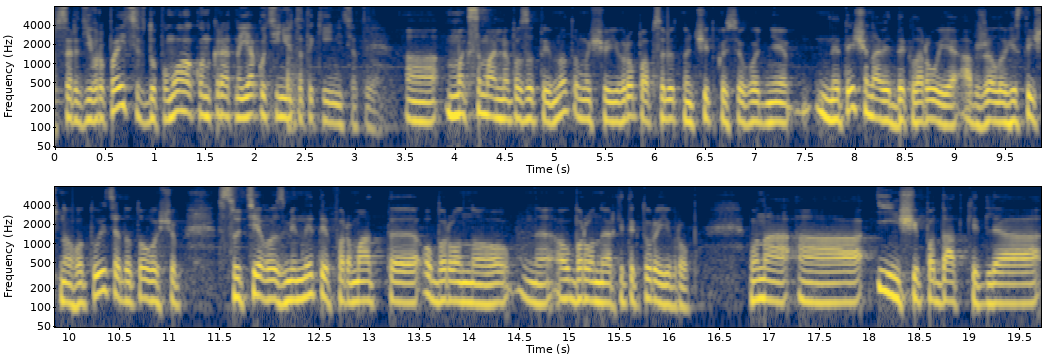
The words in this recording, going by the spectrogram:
серед європейців. Допомога конкретна. Як оцінюєте такі ініціативи? А, Максимально позитивно, тому що Європа абсолютно чітко сьогодні не те, що навіть декларує, а вже логістично готується до того, щоб суттєво змінити формат е, оборонного е, оборонної архітектури Європи. Вона а, інші податки для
